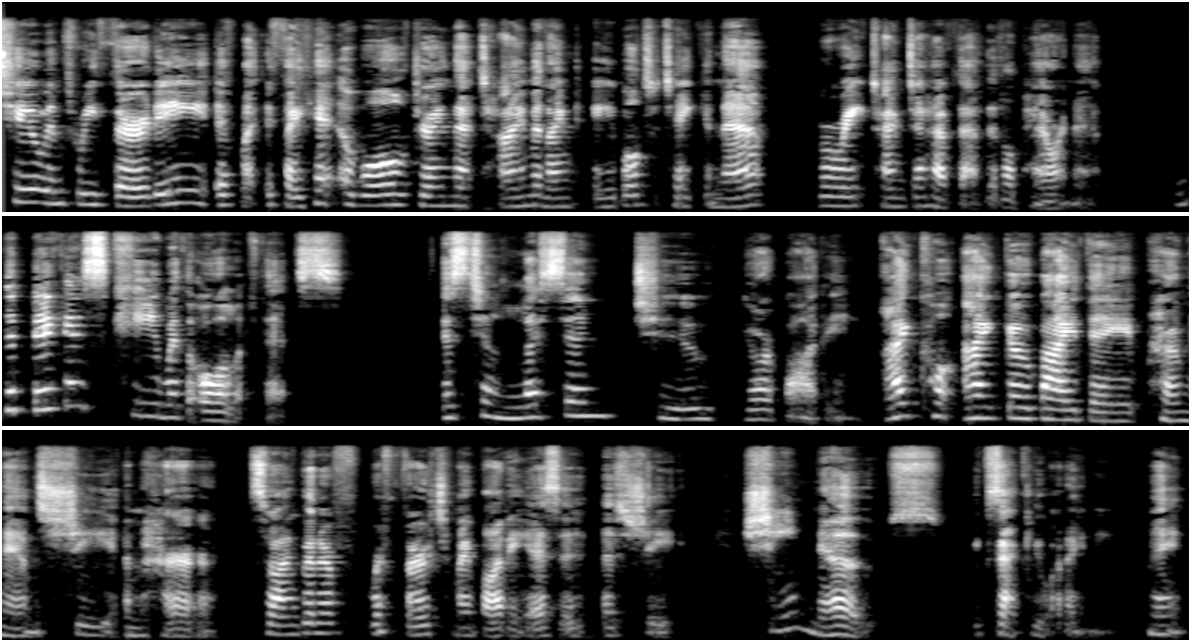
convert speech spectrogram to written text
two and three thirty. If my if I hit a wall during that time and I'm able to take a nap, great time to have that little power nap. The biggest key with all of this is to listen to your body. I call I go by the pronouns she and her. So I'm going to refer to my body as a, as she. She knows exactly what I need, right?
